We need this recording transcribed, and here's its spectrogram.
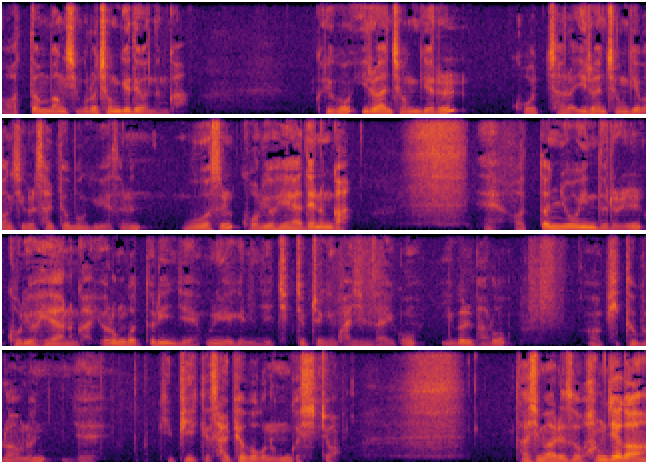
어떤 방식으로 전개되었는가 그리고 이러한 전개를 고찰 이러한 전개 방식을 살펴보기 위해서는 무엇을 고려해야 되는가 예, 어떤 요인들을 고려해야 하는가 이런 것들이 이제 우리에게는 이제 직접적인 관심사이고 이걸 바로 어, 피터 브라운은 이제 깊이 있게 살펴보고는 것이죠. 다시 말해서 황제가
